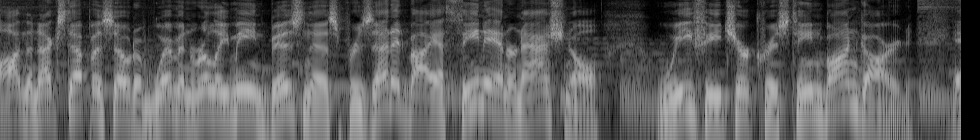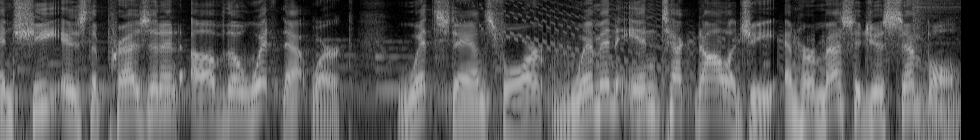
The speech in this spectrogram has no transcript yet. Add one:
On the next episode of Women Really Mean Business, presented by Athena International, we feature Christine Bongard, and she is the president of the WIT Network. WIT stands for Women in Technology, and her message is simple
